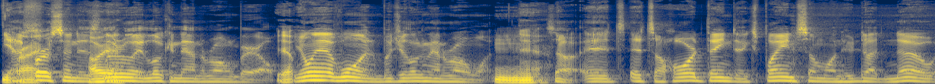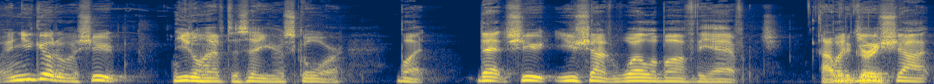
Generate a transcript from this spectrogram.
Yes. That Right. person is Oh, yeah. literally looking down the wrong barrel. Yep. You only have one, but you're looking down the wrong one. Mm-hmm. Yeah. So it's it's a hard thing to explain to someone who doesn't know. And you go to a shoot, you don't have to say your score, but that shoot you shot well above the average. I would but you shot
